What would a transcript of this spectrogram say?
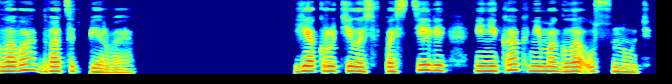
Глава 21. Я крутилась в постели и никак не могла уснуть.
